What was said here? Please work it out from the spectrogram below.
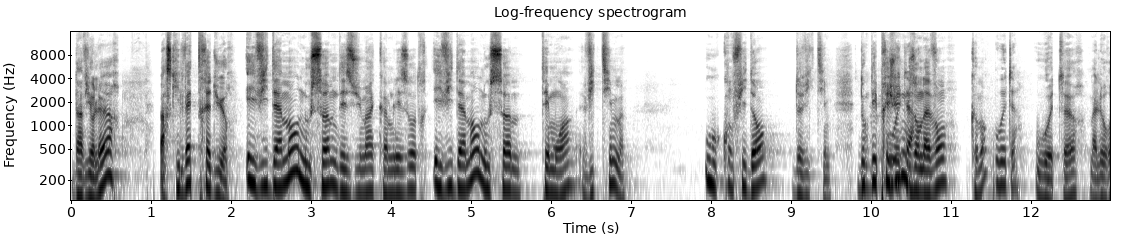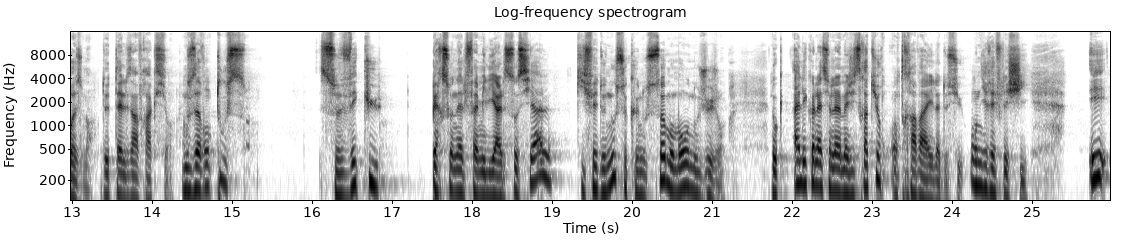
d'un violeur parce qu'il va être très dur. Évidemment, nous sommes des humains comme les autres. Évidemment, nous sommes témoins, victimes ou confidents de victimes. Donc des préjugés, nous en avons comment Ou auteurs. Ou auteurs, malheureusement, de telles infractions. Nous avons tous ce vécu personnel, familial, social qui fait de nous ce que nous sommes au moment où nous jugeons. Donc à l'École nationale de la magistrature, on travaille là-dessus, on y réfléchit. Et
